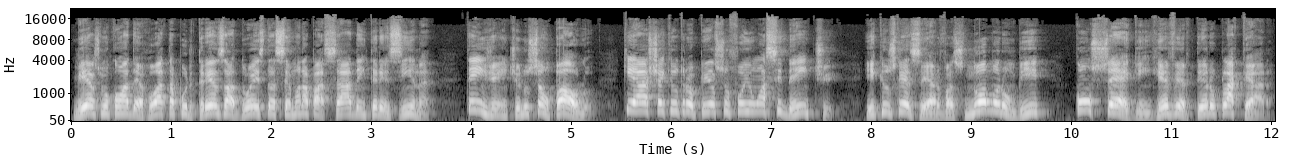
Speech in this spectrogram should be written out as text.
Mesmo com a derrota por 3 a 2 da semana passada em Teresina, tem gente no São Paulo que acha que o tropeço foi um acidente e que os reservas no Morumbi conseguem reverter o placar.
